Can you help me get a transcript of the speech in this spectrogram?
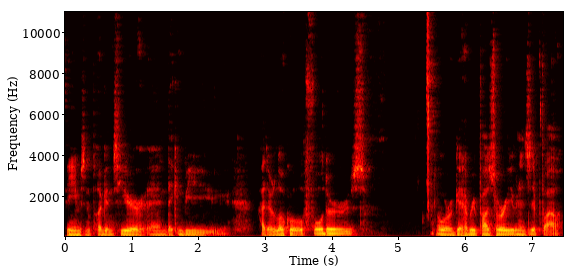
themes and plugins here, and they can be either local folders or GitHub repository, even a zip file.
